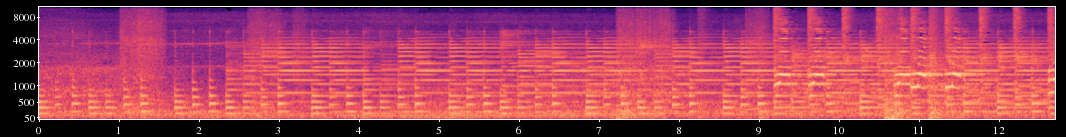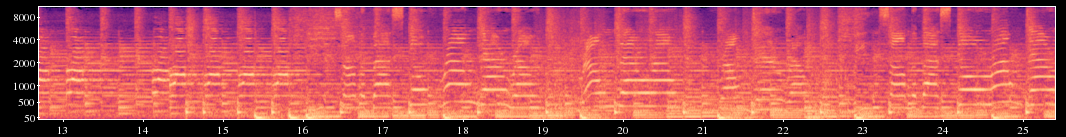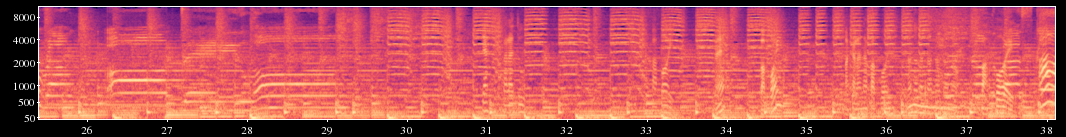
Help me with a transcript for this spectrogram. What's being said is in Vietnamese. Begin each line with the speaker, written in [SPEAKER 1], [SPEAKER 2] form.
[SPEAKER 1] Thank you.
[SPEAKER 2] パコイ。え？パコイ？わからなパコイ。なななななな。パコイ。あ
